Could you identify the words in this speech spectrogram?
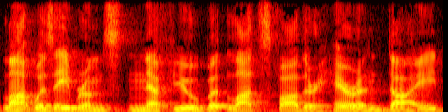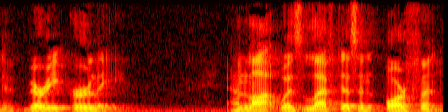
Lot was Abram's nephew, but Lot's father Haran died very early. And Lot was left as an orphan.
